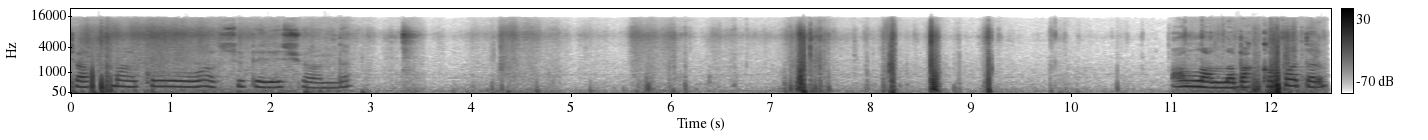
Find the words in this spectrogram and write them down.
Çakmak o süperiz şu anda. Allah Allah bak kafa atarım.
